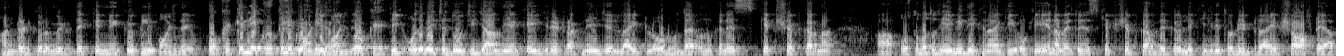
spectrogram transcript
100 ਕਿਲੋਮੀਟਰ ਤੇ ਕਿੰਨੀ ਕੁਇਕਲੀ ਪਹੁੰਚਦੇ ਹੋ। ਓਕੇ ਕਿੰਨੀ ਕੁਇਕਲੀ ਪਹੁੰਚਦੇ ਹੋ। ਓਕੇ ਠੀਕ ਉਹਦੇ ਵਿੱਚ ਦੋ ਚੀਜ਼ਾਂ ਆਉਂਦੀਆਂ। ਕਈ ਜਿਹੜੇ ਟਰੱਕ ਨੇ ਜੇ ਲਾਈਟ ਲੋਡ ਹੁੰਦਾ ਉਹਨੂੰ ਕਹਿੰਦੇ ਸਕਿਪ ਸ਼ਿਫਟ ਕਰਨਾ। ਉਸ ਤੋਂ ਬਾਅਦ ਤੁਸੀਂ ਇਹ ਵੀ ਦੇਖਣਾ ਕਿ ਓਕੇ ਇਹ ਨਵੇਂ ਤੁਸੀਂ ਸਕਿਪ ਸ਼ਿਫਟ ਕਰਦੇ ਪਿਓ ਲੇਕਿਨ ਜਿਹੜੀ ਤੁਹਾਡੀ ਡਰਾਈਵ ਸ਼ਾਫਟ ਆ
